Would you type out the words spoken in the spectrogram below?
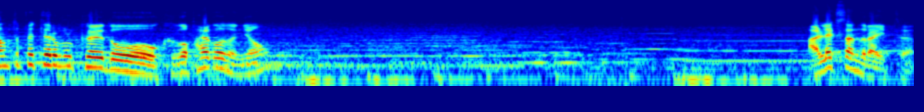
상트페테르부르크에도 그거 팔거든요. 알렉산드라이트.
